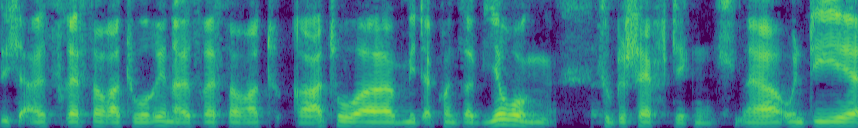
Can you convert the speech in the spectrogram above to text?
sich als Restauratorin, als Restaurator mit der Konservierung zu beschäftigen. Ja, und die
